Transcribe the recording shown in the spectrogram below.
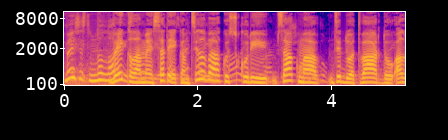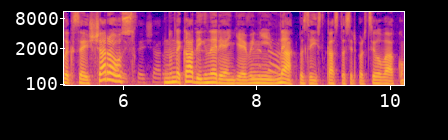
Mēs esam no Latvijas. Veikalā mēs satiekam cilvēkus, kuri sākumā dzirdot vārdu Aleksejs Šaraus, nu nekādīgi nereaģē. Viņi neatpazīst, kas tas ir par cilvēku.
